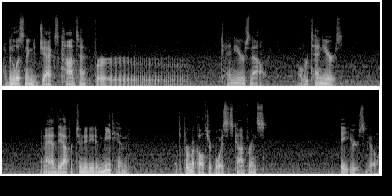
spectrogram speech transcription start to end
I've been listening to Jack's content for 10 years now, over 10 years. And I had the opportunity to meet him at the Permaculture Voices Conference eight years ago.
